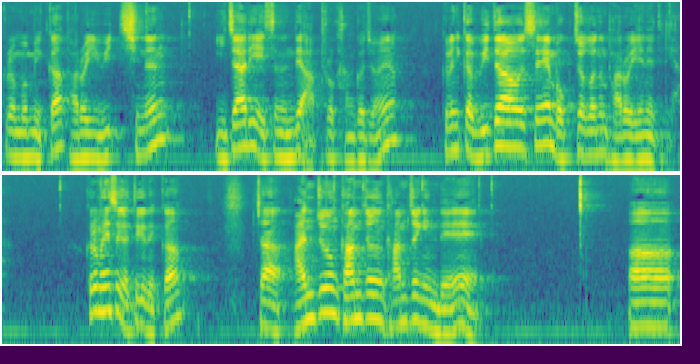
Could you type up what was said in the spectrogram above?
그럼 뭡니까? 바로 이 위치는 이 자리에 있었는데 앞으로 간 거죠. 그러니까 without의 목적어는 바로 얘네들이야. 그러면 해석이 어떻게 될까? 자, 안 좋은 감정은 감정인데 어,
